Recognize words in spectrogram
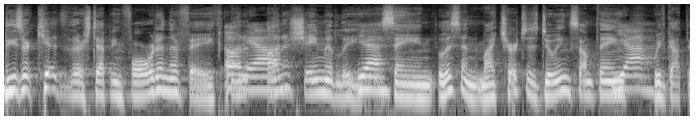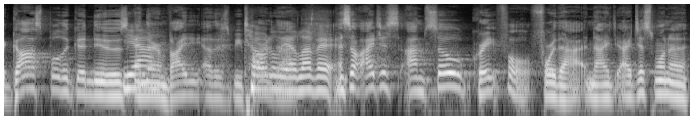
these are kids that are stepping forward in their faith, Oh, yeah. unashamedly Yes. saying, "Listen, my church is doing something. Yeah. We've got the gospel, the good news, Yeah. and they're inviting others to be part of it. Totally. I love it. And so I just, I'm so grateful for that, and I, I just want to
